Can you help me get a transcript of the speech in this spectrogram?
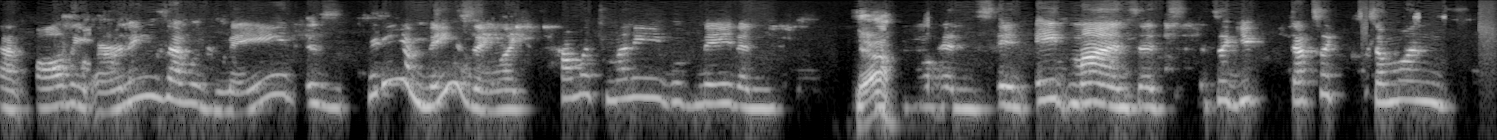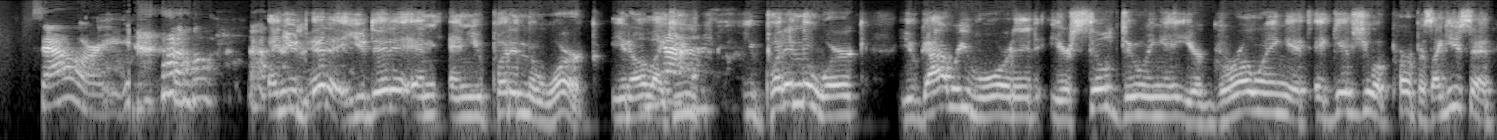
at all the earnings that we've made is pretty amazing. Like how much money we've made and yeah, you know, and in eight months, it's it's like you that's like someone's salary. and you did it. You did it and, and you put in the work. You know, like yes. you you put in the work, you got rewarded, you're still doing it, you're growing, it, it gives you a purpose. Like you said,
